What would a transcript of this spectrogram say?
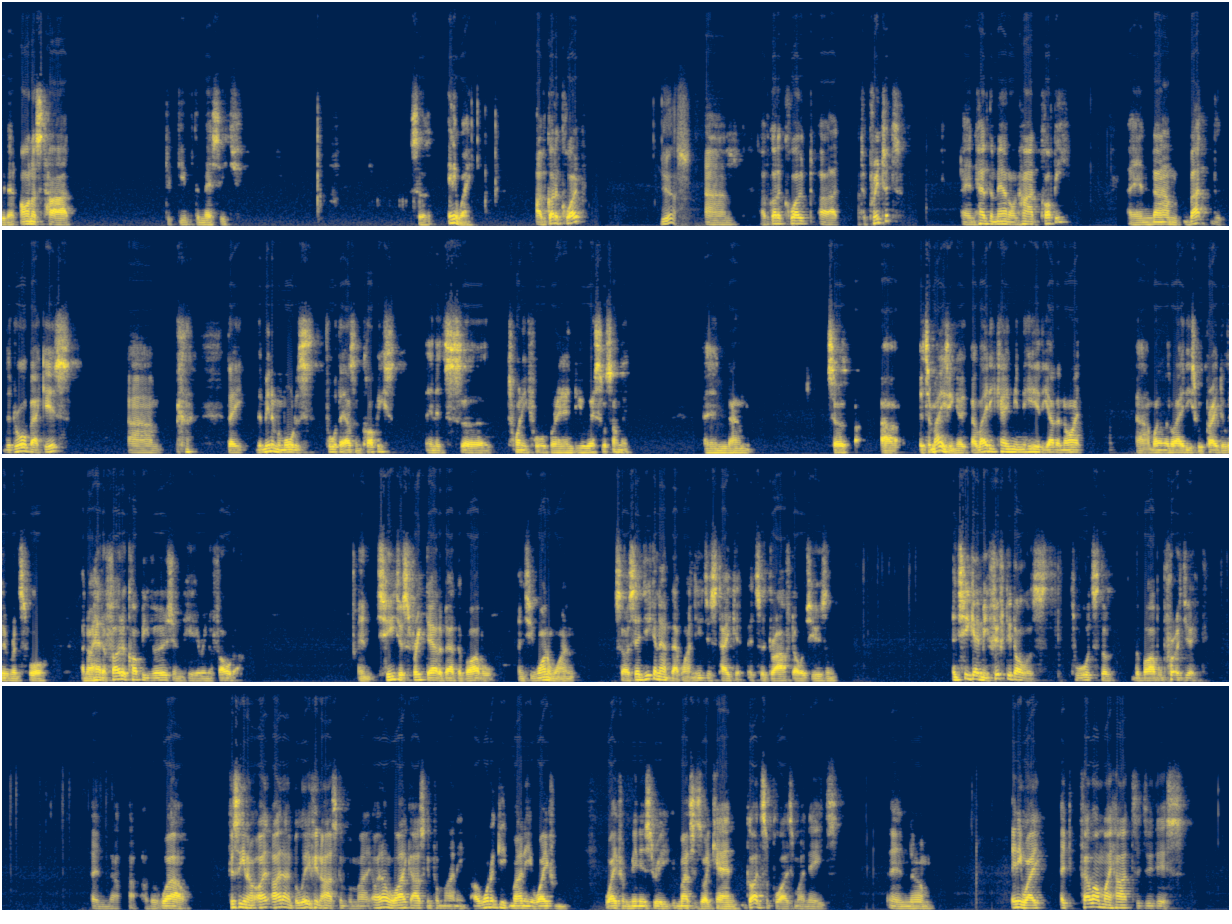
with an honest heart to give the message. So, anyway, I've got a quote. Yes. Um, I've got a quote uh, to print it and have them out on hard copy. And um, but the, the, drawback is, um, they the minimum order is four thousand copies, and it's uh, 24 grand US or something. And um, so uh, it's amazing. A, a, lady came in here the other night, uh, one of the ladies we prayed deliverance for, and I had a photocopy version here in a folder. And she just freaked out about the Bible and she wanted one. So I said, You can have that one. You just take it. It's a draft I was using. And she gave me $50 towards the, the Bible project. And uh, I thought, wow. Because, you know, I, I don't believe in asking for money. I don't like asking for money. I want to keep money away from away from ministry as much as I can. God supplies my needs. And um, anyway, it fell on my heart to do this.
